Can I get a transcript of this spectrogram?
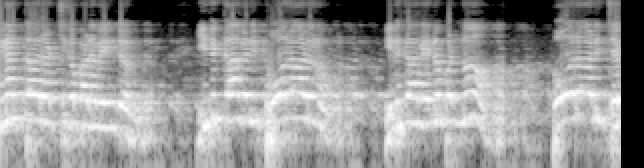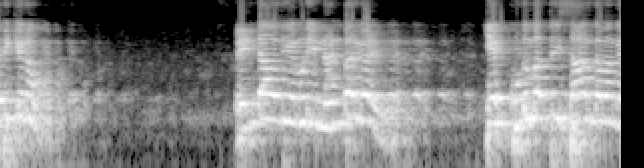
இனத்தார் ரட்சிக்கப்பட வேண்டும். இதுக்காக நீ போராடணும். இதுக்காக என்ன பண்ணும் போராடி ஜெபிக்கணும். ரெண்டாவது என்னுடைய நண்பர்கள் என் குடும்பத்தை சார்ந்தவங்க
